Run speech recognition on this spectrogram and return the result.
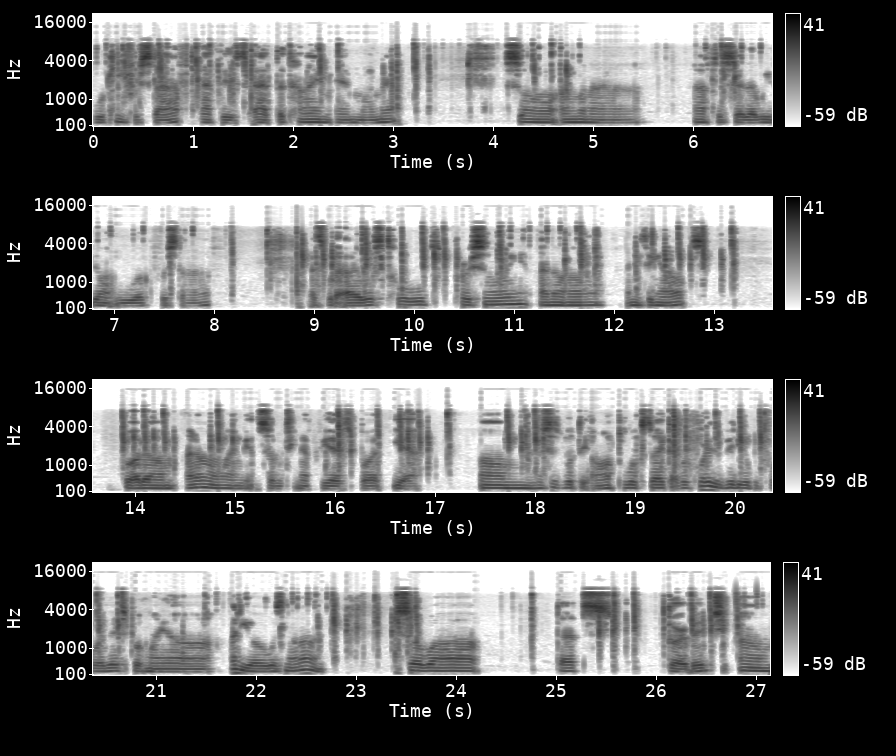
looking for staff at this at the time and moment. So I'm gonna have to say that we don't look for staff. That's what I was told personally. I don't know anything else. But um, I don't know why I'm getting 17 FPS. But yeah, um, this is what the op looks like. I recorded a video before this, but my uh, audio was not on. So uh, that's garbage. Um,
